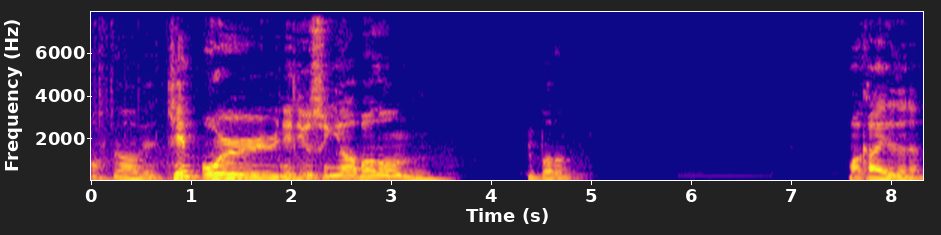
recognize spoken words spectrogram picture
Ah be abi. Kim? Oy ne diyorsun ya balon. Büyük balon. Makayeli dönem.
